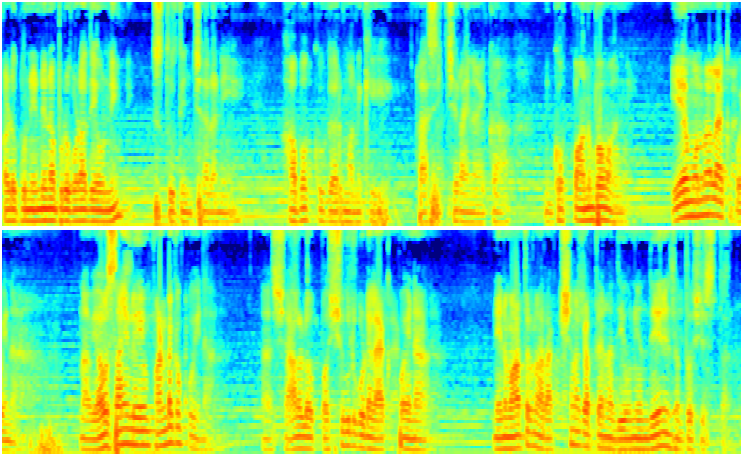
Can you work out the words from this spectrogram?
కడుపు నిండినప్పుడు కూడా దేవుణ్ణి స్తుతించాలని హబక్కు గారు మనకి రాసిచ్చారు ఆయన యొక్క గొప్ప అనుభవాన్ని. ఏమున్నా లేకపోయినా నా వ్యవసాయంలో ఏం పండకపోయినా నా శాలలో పశువులు కూడా లేకపోయినా నేను మాత్రం నా రక్షణకర్త అయిన దేవుని ఎందే నేను సంతోషిస్తాను.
